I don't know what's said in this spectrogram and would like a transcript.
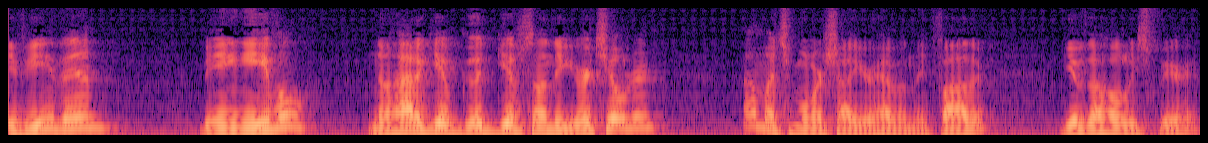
If ye then, being evil, know how to give good gifts unto your children, how much more shall your heavenly Father give the Holy Spirit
